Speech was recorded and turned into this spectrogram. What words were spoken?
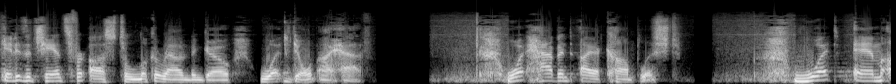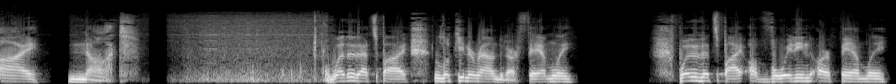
It is a chance for us to look around and go, what don't I have? What haven't I accomplished? What am I not? Whether that's by looking around at our family, whether that's by avoiding our family,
